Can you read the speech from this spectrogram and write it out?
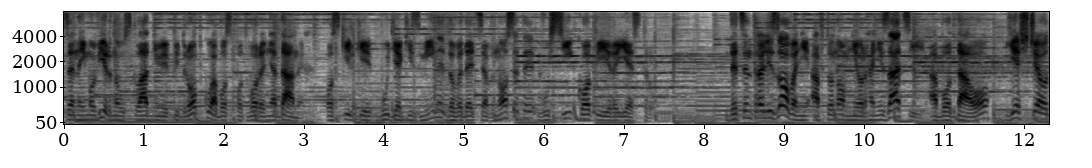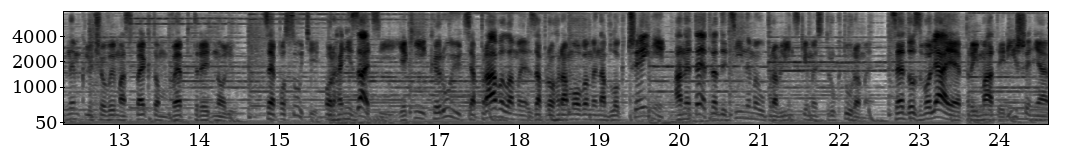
Це неймовірно ускладнює підробку або спотворення даних, оскільки будь-які зміни доведеться вносити в усі копії реєстру. Децентралізовані автономні організації або DAO є ще одним ключовим аспектом Web 3.0. Це по суті організації, які керуються правилами, запрограмованими на блокчейні, а не те традиційними управлінськими структурами. Це дозволяє приймати рішення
